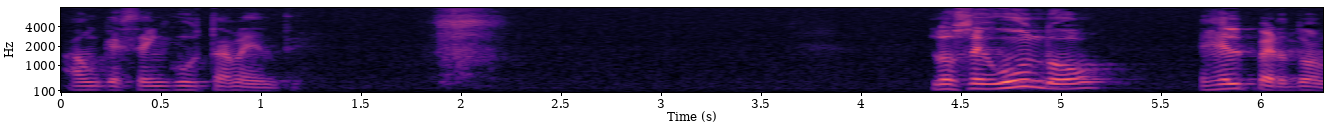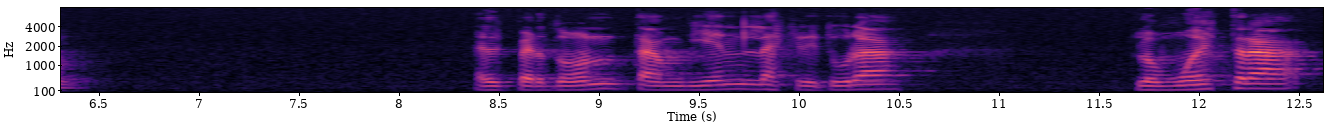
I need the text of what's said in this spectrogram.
aunque sea injustamente. Lo segundo es el perdón. El perdón también la escritura lo muestra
